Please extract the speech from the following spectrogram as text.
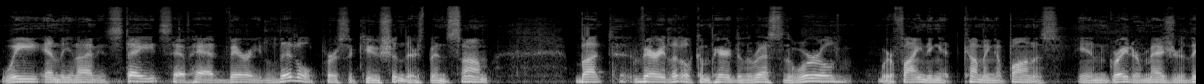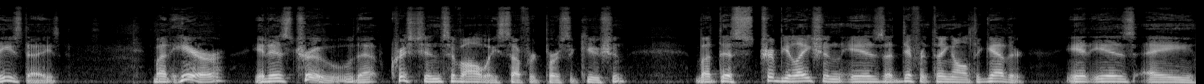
We in the United States have had very little persecution. There's been some, but very little compared to the rest of the world. We're finding it coming upon us in greater measure these days. But here, it is true that Christians have always suffered persecution, but this tribulation is a different thing altogether. It is a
